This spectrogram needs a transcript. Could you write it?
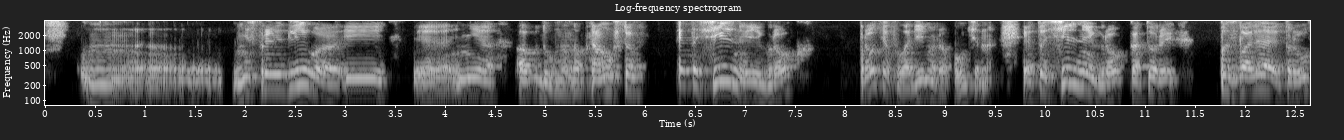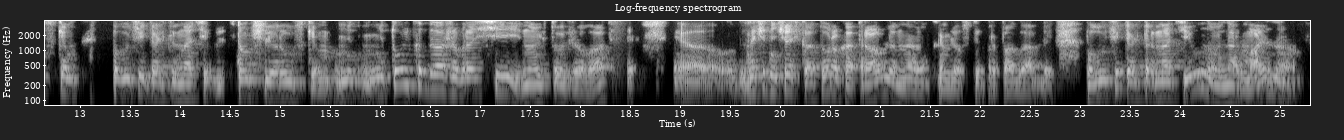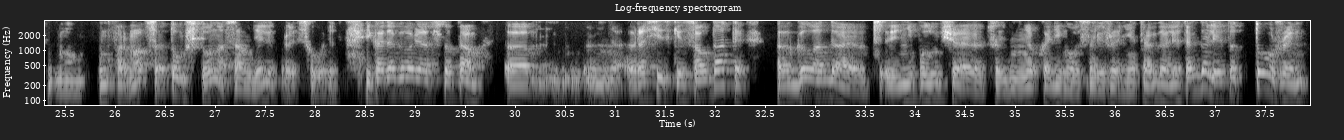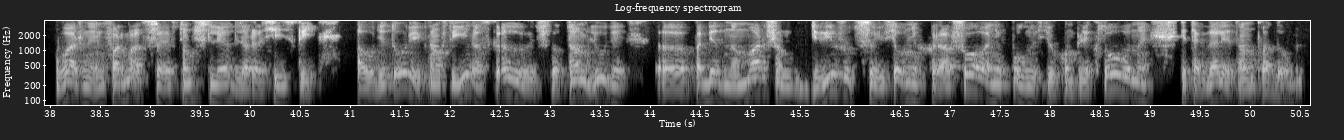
несправедливо и э, необдуманно, потому что это сильный игрок против Владимира Путина. Это сильный игрок, который позволяет русским получить альтернативу, в том числе русским, не, не только даже в России, но и в той же Латвии, э, значительная часть которых отравлена кремлевской пропагандой, получить альтернативную, нормальную информацию о том, что на самом деле происходит. И когда говорят, что там э, российские солдаты э, голодают, не получают необходимого снаряжения и так далее, и так далее, это тоже важная информация, в том числе для российской аудитории, потому что ей рассказывают, что там люди э, победным маршем движутся, и все у них хорошо, они полностью укомплектованы и так далее и тому подобное.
